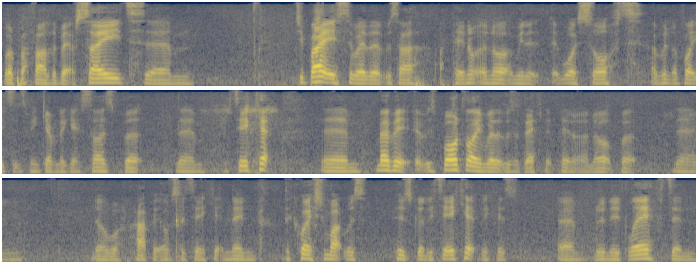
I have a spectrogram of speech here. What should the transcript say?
were by far the better side. Um, debate as to whether it was a, a penalty or not. I mean, it, it was soft. I wouldn't have liked it to be given against us, but um, we take it. Um, maybe it was borderline whether it was a definite penalty or not, but um, no, we're happy to obviously take it. And then the question mark was who's going to take it because um, Rooney left and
